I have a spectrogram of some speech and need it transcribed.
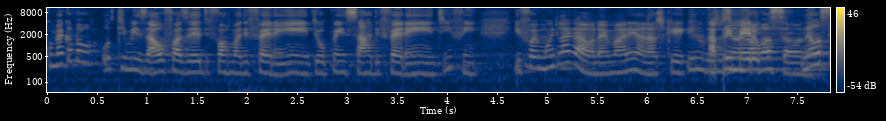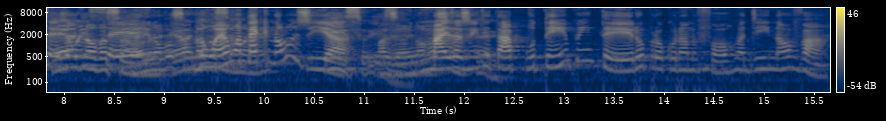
como é que eu vou otimizar ou fazer de forma diferente, ou pensar diferente, enfim. E foi muito legal, né, Mariana? Acho que não a deixa de ser primeira não não seja seja uma inovação, ser- né? É inovação. não é uma né? tecnologia. Isso, isso. Mas é uma inovação. Mas a gente É. está o tempo inteiro procurando forma de inovar.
